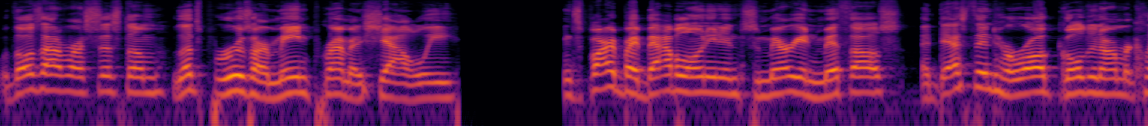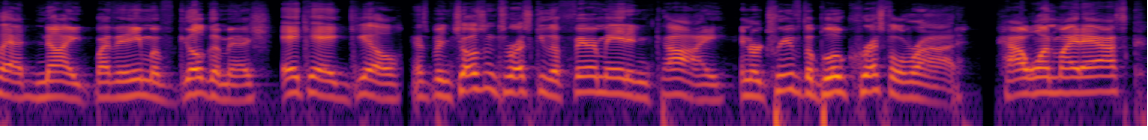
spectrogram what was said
With those out of our system, let's peruse our main premise, shall we? Inspired by Babylonian and Sumerian mythos, a destined heroic golden armor clad knight by the name of Gilgamesh, aka Gil, has been chosen to rescue the fair maiden Kai and retrieve the blue crystal rod. How one might ask?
